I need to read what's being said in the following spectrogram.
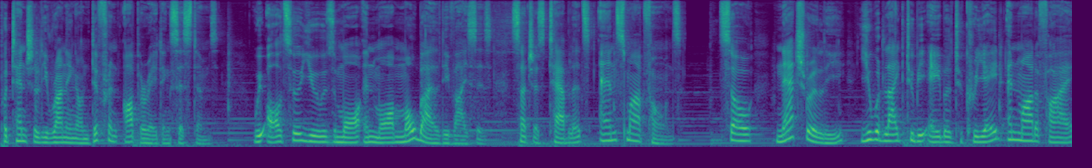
potentially running on different operating systems we also use more and more mobile devices, such as tablets and smartphones. So, naturally, you would like to be able to create and modify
